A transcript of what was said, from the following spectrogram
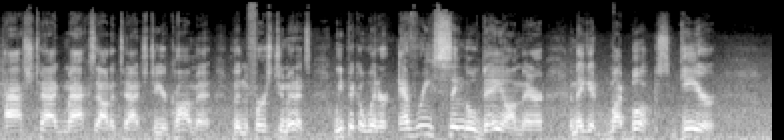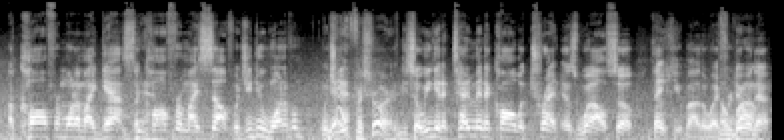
hashtag max out attached to your comment within the first two minutes, we pick a winner every single day on there and they get my books, gear, a call from one of my guests, a call from myself. Would you do one of them? Would Yeah, do- for sure. So we get a 10 minute call with Trent as well. So thank you, by the way, No for doing that.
